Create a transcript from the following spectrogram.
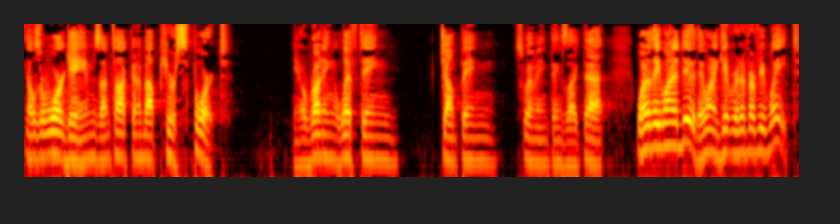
Those are war games. I'm talking about pure sport. You know, running, lifting, jumping, swimming, things like that. What do they want to do? They want to get rid of every weight.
